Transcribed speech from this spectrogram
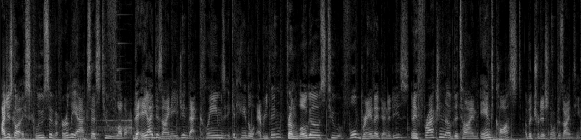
I just got exclusive early access to Lovart, the AI design agent that claims it could handle everything from logos to full brand identities in a fraction of the time and cost of a traditional design team.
